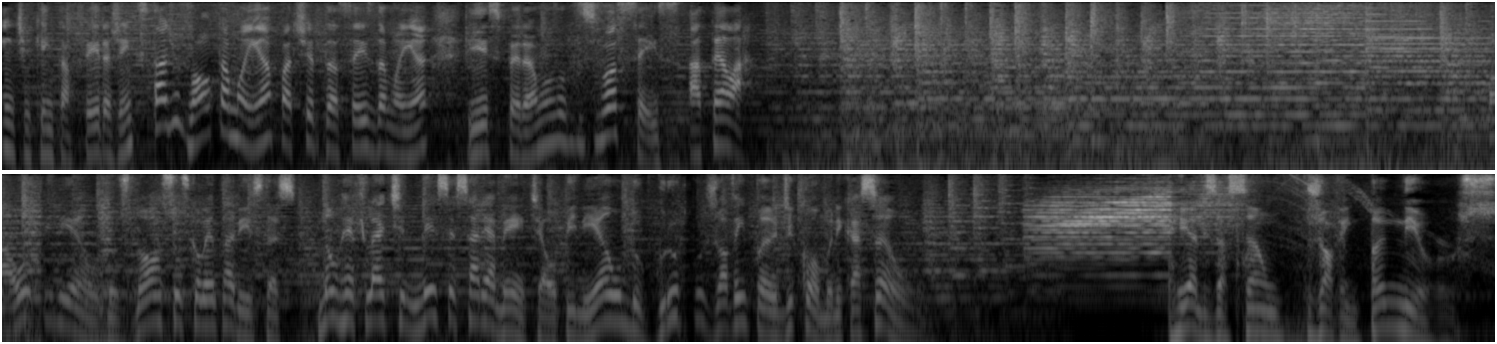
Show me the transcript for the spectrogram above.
Gente, quinta-feira a gente está de volta amanhã a partir das seis da manhã e esperamos vocês. Até lá. A opinião dos nossos comentaristas não reflete necessariamente a opinião do Grupo Jovem Pan de Comunicação. Realização Jovem Pan News.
